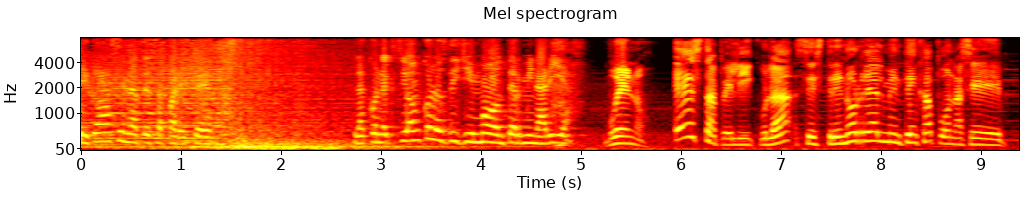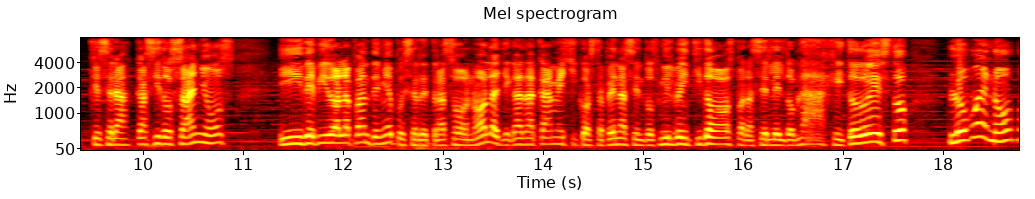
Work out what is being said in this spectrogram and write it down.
llegasen a desaparecer, la conexión con los Digimon terminaría. Bueno, esta película se estrenó realmente en Japón hace, ¿qué será? Casi dos años. Y debido a la pandemia, pues se retrasó, ¿no? La llegada acá a México hasta apenas en 2022 para hacerle el doblaje y todo esto. Lo bueno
